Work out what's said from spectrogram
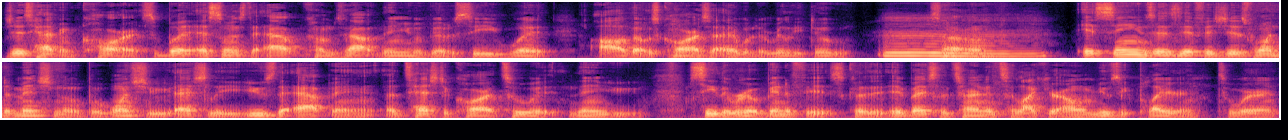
just having cards. But as soon as the app comes out, then you will be able to see what all those cards are able to really do. Mm. So it seems as if it's just one dimensional, but once you actually use the app and attach the card to it, then you see the real benefits because it basically turned into like your own music player to where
